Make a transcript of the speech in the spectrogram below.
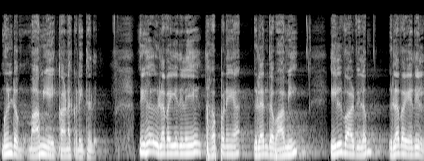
மீண்டும் மாமியை காண கிடைத்தது. மிக இளவயதிலேயே தகப்பனைய இழந்த மாமி இல்வாழ்விலும் இளவயதில்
